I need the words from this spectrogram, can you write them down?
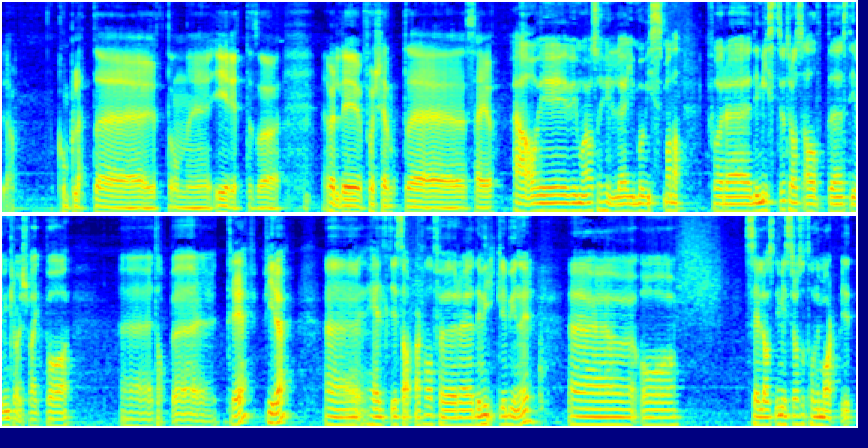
ja, komplette rytteren i, rittet, så er veldig fortjent seier. Ja, og vi, vi må jo også hylle Jumbo Visma, da. For eh, de mister jo tross alt eh, Steven Kreuzweig på eh, etappe tre, fire. Helt i starten, i hvert fall, før det virkelig begynner. Og selv også, de mister også Tony Martin,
